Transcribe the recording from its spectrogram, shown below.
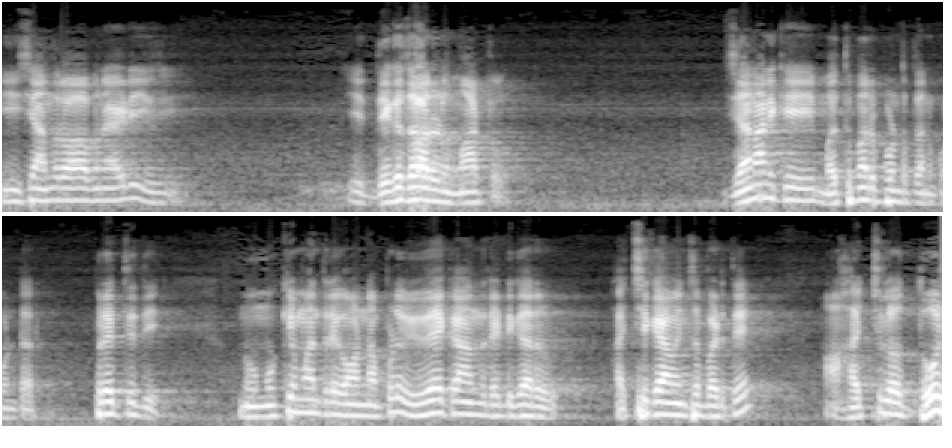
ఈ చంద్రబాబు నాయుడు ఈ- దిగజారుడు మాటలు. జనానికి మతిమరుపు ఉంటుంది అనుకుంటారు. ప్రతిదీ. నువ్వు ముఖ్యమంత్రిగా ఉన్నప్పుడు వివేకానంద రెడ్డి గారు హత్య గావించబడితే ఆ హత్యలో దోష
